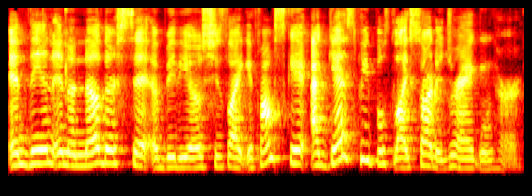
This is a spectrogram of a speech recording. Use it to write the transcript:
And then in another set of videos, she's like, "If I'm scared, I guess people like started dragging her."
